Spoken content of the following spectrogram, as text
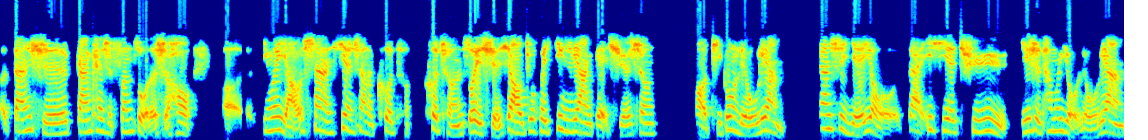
呃，当时刚开始封锁的时候，呃，因为也要上线上的课程课程，所以学校就会尽量给学生，呃，提供流量。但是也有在一些区域，即使他们有流量，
